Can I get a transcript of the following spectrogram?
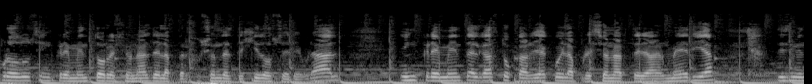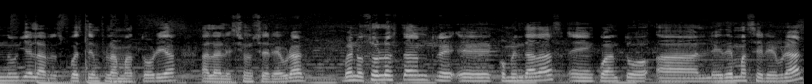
produce incremento regional de la perfusión del tejido cerebral, incrementa el gasto cardíaco y la presión arterial media, disminuye la respuesta inflamatoria a la lesión cerebral. Bueno, solo están eh, recomendadas en cuanto al edema cerebral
